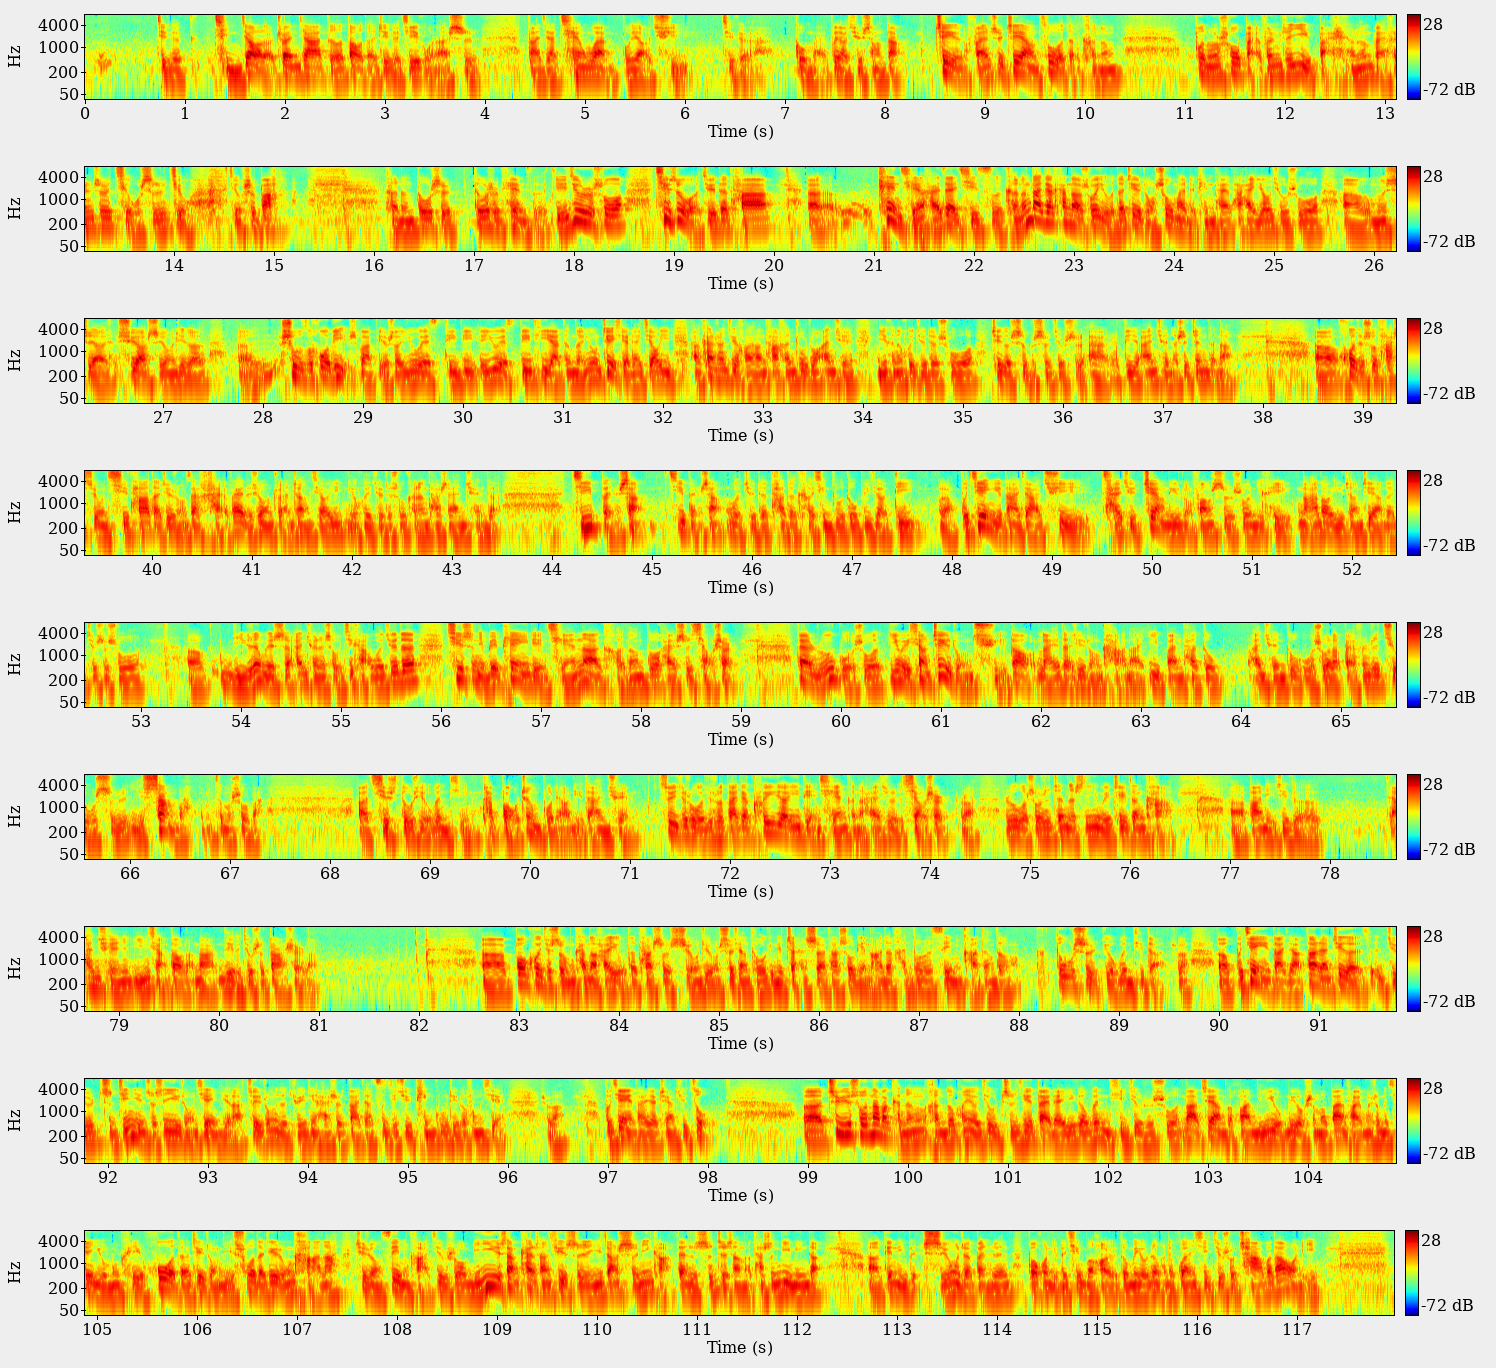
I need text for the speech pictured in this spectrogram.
这个请教了专家得到的这个结果呢是，大家千万不要去这个购买，不要去上当。这凡是这样做的，可能不能说百分之一百，可能百分之九十九、九十八。可能都是都是骗子，也就是说，其实我觉得他呃骗钱还在其次。可能大家看到说有的这种售卖的平台，他还要求说啊，我们是要需要使用这个呃数字货币是吧？比如说 USDT、USDT 啊等等，用这些来交易啊，看上去好像他很注重安全，你可能会觉得说这个是不是就是啊比较安全的，是真的呢？呃，或者说他使用其他的这种在海外的这种转账交易，你会觉得说可能他是安全的。基本上，基本上，我觉得它的可信度都比较低，啊？不建议大家去采取这样的一种方式，说你可以拿到一张这样的，就是说，呃，你认为是安全的手机卡。我觉得，其实你被骗一点钱呢，可能都还是小事儿。但如果说，因为像这种渠道来的这种卡呢，一般它都安全度，我说了百分之九十以上吧，我们这么说吧。啊，其实都是有问题，它保证不了你的安全，所以就是我就说，大家亏掉一点钱可能还是小事儿，是吧？如果说是真的是因为这张卡，啊，把你这个安全影响到了，那那个就是大事儿了。啊，包括就是我们看到还有的，他是使用这种摄像头给你展示啊，他手里拿着很多的 SIM 卡等等，都是有问题的，是吧？呃，不建议大家，当然这个就是只仅仅只是一种建议了，最终的决定还是大家自己去评估这个风险，是吧？不建议大家这样去做。呃，至于说，那么可能很多朋友就直接带来一个问题，就是说，那这样的话，你有没有什么办法，有没有什么建议，我们可以获得这种你说的这种卡呢？这种 SIM 卡，就是说名义上看上去是一张实名卡，但是实质上呢，它是匿名的，啊，跟你使用者本人，包括你的亲朋好友都没有任何的关系，就是说查不到你。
